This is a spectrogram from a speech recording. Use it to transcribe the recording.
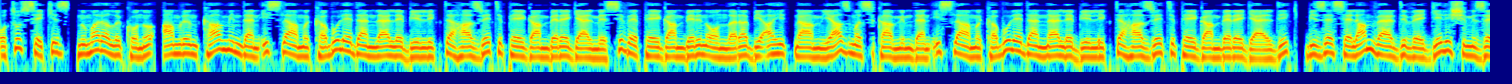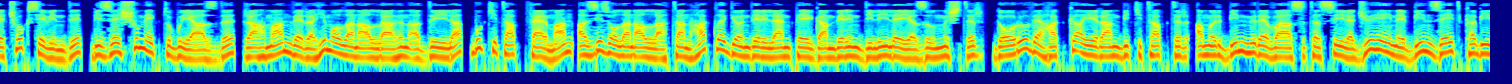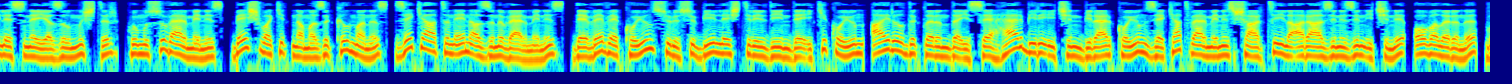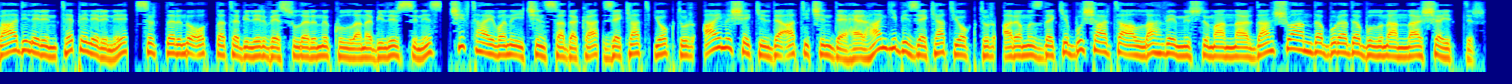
38, numaralı konu, Amr'ın kavminden İslam'ı kabul edenlerle birlikte Hazreti Peygamber'e gelmesi ve Peygamber'in onlara bir ahitnam yazması kavmimden İslam'ı kabul edenlerle birlikte Hazreti Peygamber'e geldik, bize selam verdi ve gelişimize çok sevindi, bize şu mektubu yazdı, Rahman ve Rahim olan Allah'ın adıyla, bu kitap, ferman, aziz olan Allah'tan hakla gönderilen peygamberin diliyle yazılmıştır, doğru ve hakkı ayıran bir kitaptır, Amr bin Müre vasıtasıyla Cüheyne bin Zeyd kabilesine yazılmıştır, humusu vermeniz, beş vakit namazı kılmanız, zekatın en azını vermeniz, deve ve koyun sürüsü birleştirildiğinde iki koyun, ayrıldıklarında ise her biri için birer koyun zekat vermeniz şartıyla arazinizin içini, ovalarını, vadilerin tepelerini, sırtlarını otlatabilir ve sularını kullanabilirsiniz, çift hayvanı için sadaka, zekat, yoktur, aynı şekilde at için de herhangi bir zekat yoktur, aramızdaki bu şartı Allah ve Müslümanlardan şu anda burada bulunanlar şahittir.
